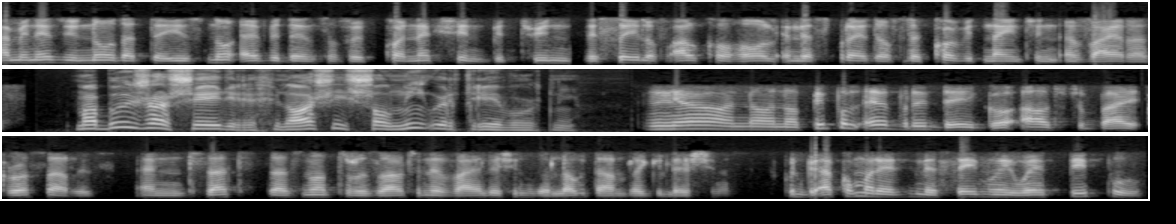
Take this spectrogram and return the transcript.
I mean, as you know, that there is no evidence of a connection between the sale of alcohol and the spread of the COVID-19 virus. Mabuza sê die regulasies sal nie oortree word nie. No, no, no. People every day go out to buy groceries and that does not result in a violation of the lockdown regulations. Could be accommodated in the same way where people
